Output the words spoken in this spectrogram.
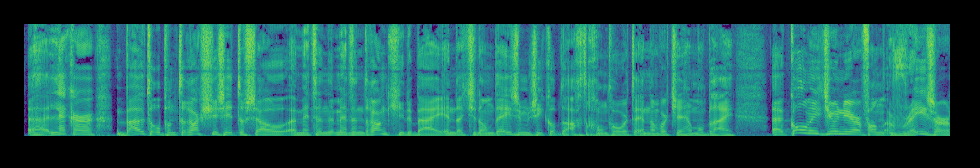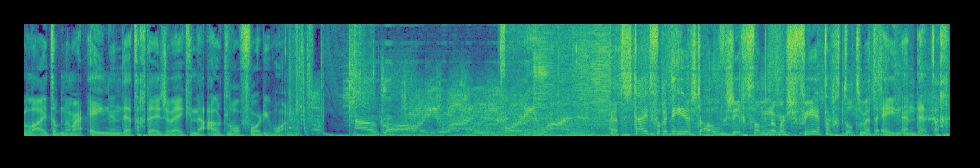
eh, lekker buiten op een terrasje zit of zo. met, een, met een drankje erbij. En dat je dan deze muziek op de achtergrond hoort. En dan word je helemaal blij. Eh Call Me Junior van Razorlight op nummer 31 deze week in de Outlaw 41. Outlaw 41. 41. Ja, het is tijd voor het eerste overzicht van de nummers 40 tot en met 31.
